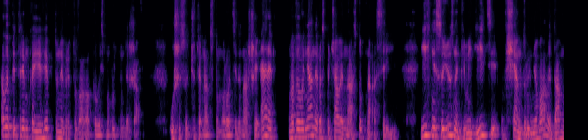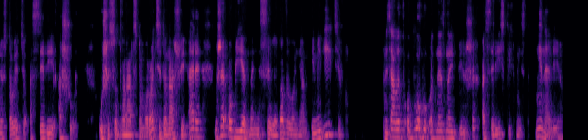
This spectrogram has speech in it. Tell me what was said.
але підтримка Єгипту не врятувала колись могутню державу. У 614 році до нашої ери вавилоняни розпочали наступ на Асирію. Їхні союзники мідійці вщент зруйнували давню столицю Асирії Ашур. У 612 році до нашої ери вже об'єднані сили вавилонян і мідійців взяли в облогу одне з найбільших асирійських міст Ніневію.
